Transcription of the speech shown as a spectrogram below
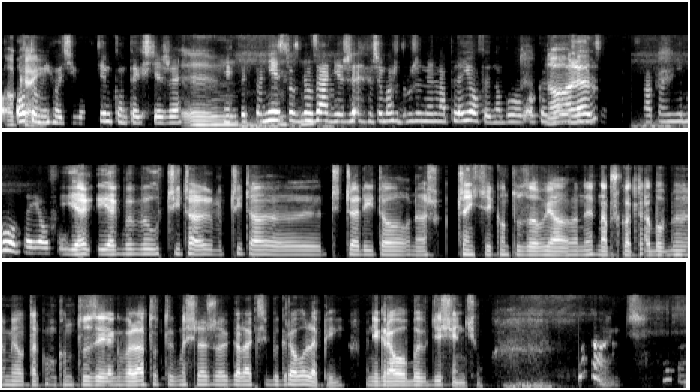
o, o to mi chodziło w tym kontekście, że Ym, jakby to nie jest rozwiązanie, że, że masz drużynę na playoffy, no bo okazało No, ale- się, z Latan nie było playoffów. jak, jakby był Chicha, Chicharito nasz częściej kontuzowany, na przykład, albo by miał taką kontuzję jak Vela, to myślę, że Galaxy by grało lepiej. Nie grałoby w 10. No tak. Więc- No tak.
